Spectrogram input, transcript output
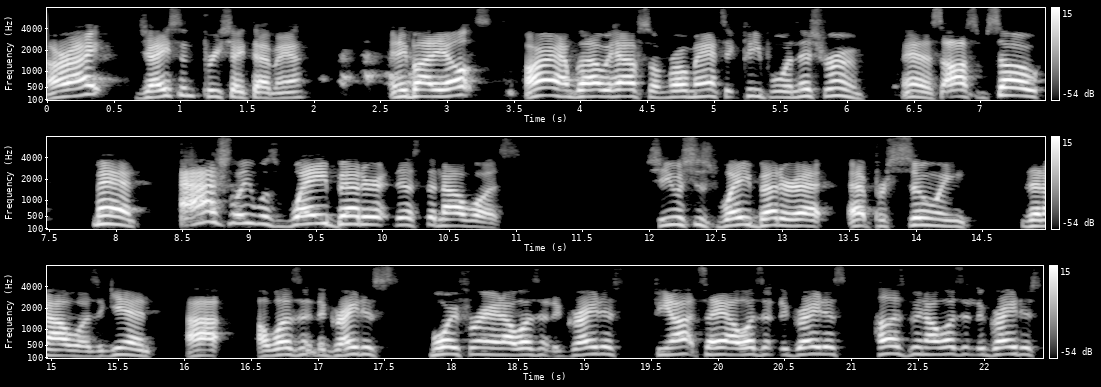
All right. Jason, appreciate that, man. Anybody else? All right. I'm glad we have some romantic people in this room. Man, it's awesome. So, man, Ashley was way better at this than I was. She was just way better at, at pursuing than I was. Again, I, I wasn't the greatest boyfriend. I wasn't the greatest fiance. I wasn't the greatest husband. I wasn't the greatest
